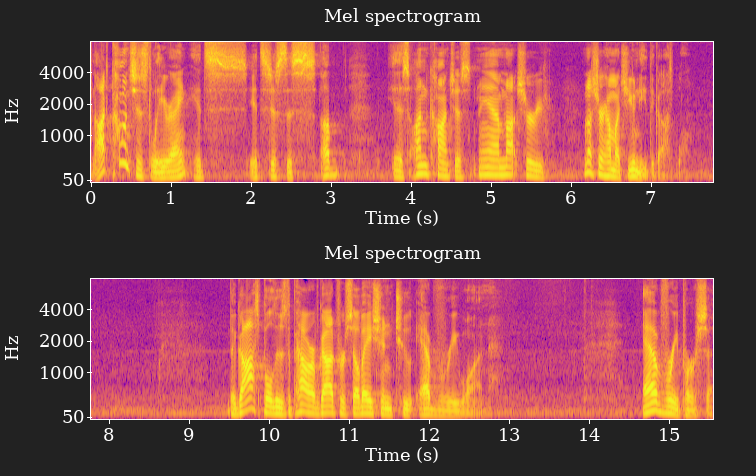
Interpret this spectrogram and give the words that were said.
not consciously, right? It's, it's just this, this unconscious, yeah, I'm not sure, I'm not sure how much you need the gospel. The gospel is the power of God for salvation to everyone. Every person.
